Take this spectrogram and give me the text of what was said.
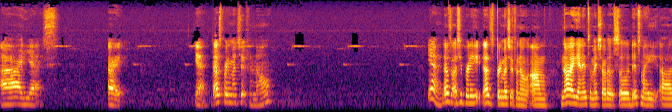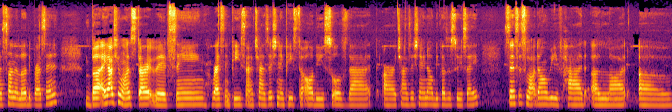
Ah, yes. All right. Yeah, that's pretty much it for now. Yeah, that's actually pretty. That's pretty much it for now. Um, now I get into my shout out. So this might uh, sound a little depressing, but I actually want to start with saying rest in peace and transition in peace to all these souls that are transitioning now because of suicide. Since this lockdown, we've had a lot of,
